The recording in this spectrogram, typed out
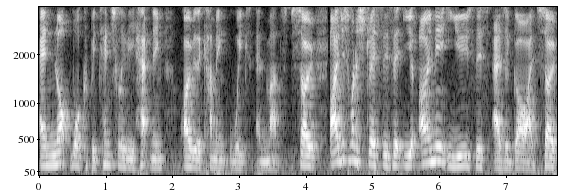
and not what could potentially be happening over the coming weeks and months. So I just want to stress is that you only use this as a guide. So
